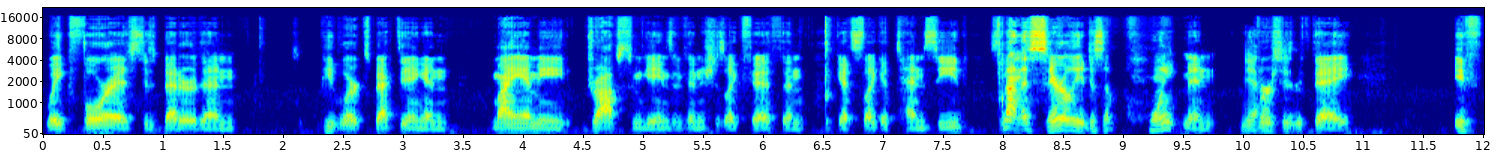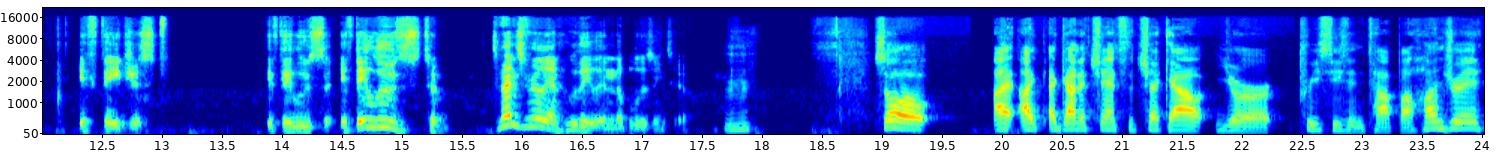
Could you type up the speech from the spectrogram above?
Wake Forest is better than people are expecting, and Miami drops some games and finishes like fifth and gets like a 10 seed. It's not necessarily a disappointment yeah. versus if they if if they just if they lose if they lose to depends really on who they end up losing to. Mm-hmm. So I, I I got a chance to check out your preseason top 100,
